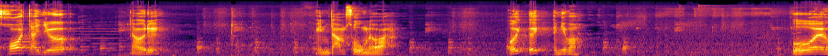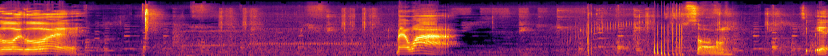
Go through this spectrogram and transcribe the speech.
โคตรจะเยอะ เอาดิ เห็นจ้ำสูงแล้ววะ เฮ้ยเอ้ยอันนี้เปล่าโอ้ยโฮ้ยโฮ้ยแปลว่าสองสิบเอ็ด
